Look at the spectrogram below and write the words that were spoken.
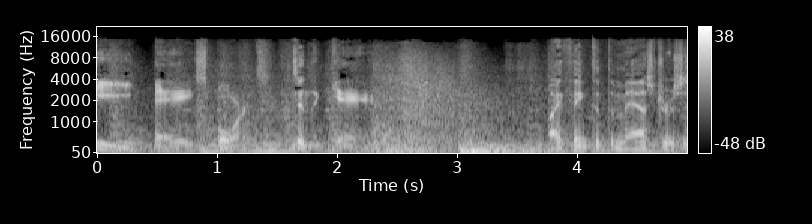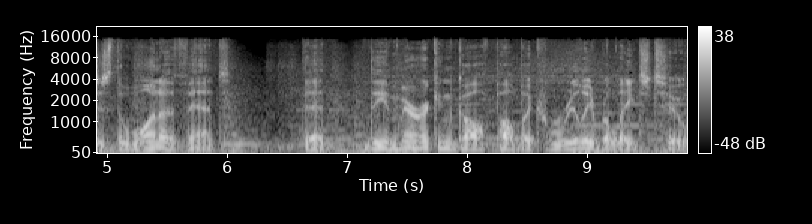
EA Sports. It's in the game. I think that the Masters is the one event that the American golf public really relates to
